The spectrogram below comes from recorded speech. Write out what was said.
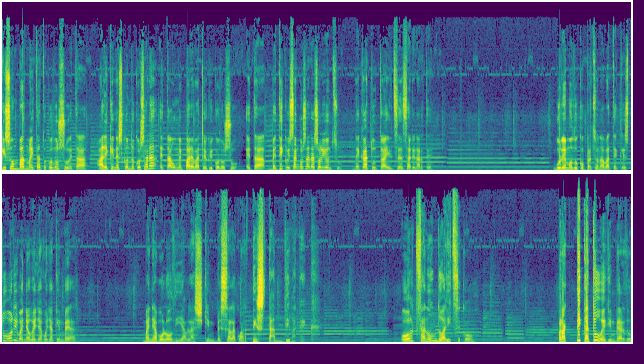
gizon bat maitatuko duzu eta arekin eskonduko zara eta ume pare bat eukiko duzu. Eta betiko izango zara zoriontzu, nekatuta hiltzen zaren arte. Gure moduko pertsona batek ez du hori baino gehiago jakin behar. Baina bolodia blaskin bezalako artista handi batek. Holtzan ondo aritzeko, praktikatu egin behar du.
